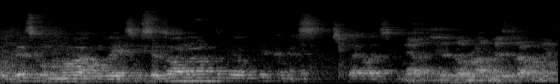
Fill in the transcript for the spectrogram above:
paldies, ka man novēlam veiksmi sezonā. Tad jau tiekamies spēlēs. Jā, sezonā bez traumēm.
